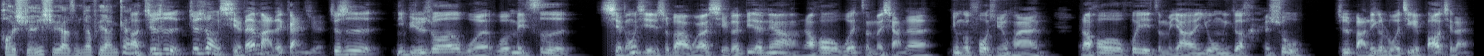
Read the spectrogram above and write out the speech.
好玄学啊？什么叫培养感觉？啊，就是就是这种写代码的感觉。就是你比如说我我每次写东西是吧？我要写个变量，然后我怎么想的？用个 for 循环，然后会怎么样？用一个函数，就是把那个逻辑给包起来。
